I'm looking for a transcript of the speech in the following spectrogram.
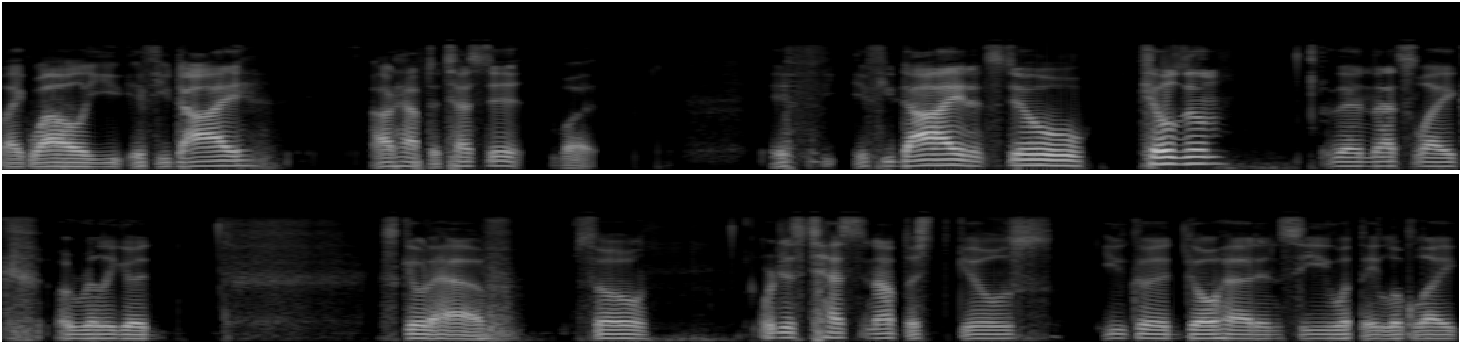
Like while you, if you die, I'd have to test it, but if if you die and it still kills them, then that's like a really good skill to have. So we're just testing out the skills. You could go ahead and see what they look like.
